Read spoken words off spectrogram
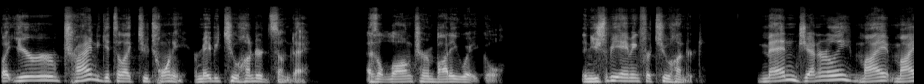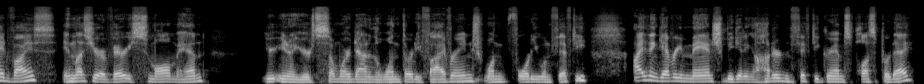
but you're trying to get to like 220 or maybe 200 someday as a long term body weight goal, then you should be aiming for 200. Men generally, my my advice, unless you're a very small man, you're you know you're somewhere down in the 135 range, 140, 150. I think every man should be getting 150 grams plus per day.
